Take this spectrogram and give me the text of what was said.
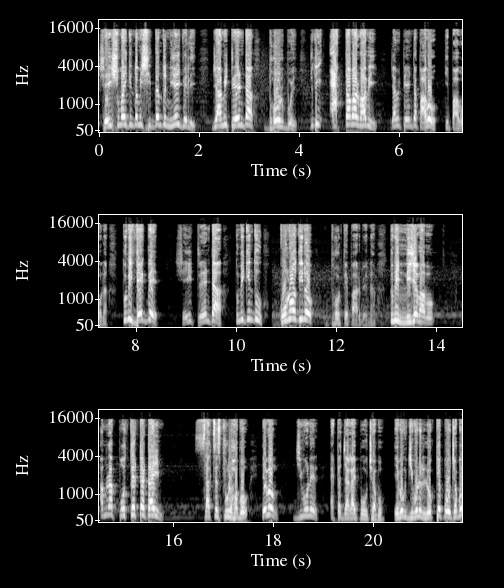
সেই সময় কিন্তু আমি সিদ্ধান্ত নিয়েই ফেলি যে আমি ট্রেনটা ধরবই। যদি একটাবার ভাবি যে আমি ট্রেনটা পাবো কি পাবো না। তুমি দেখবে সেই ট্রেনটা তুমি কিন্তু কোনো দিনও ধরতে পারবে না। তুমি নিজে ভাবো, আমরা প্রত্যেকটা টাইম সাকসেসফুল হব এবং জীবনের একটা জায়গায় পৌঁছাবো এবং জীবনের লক্ষ্যে পৌঁছাবো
